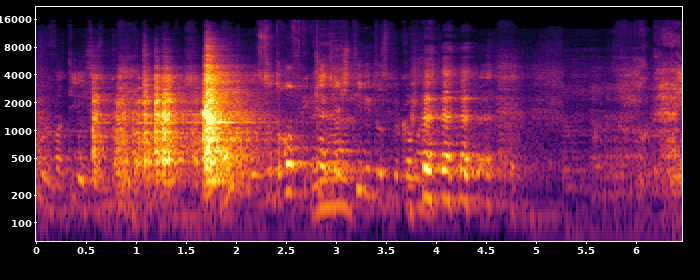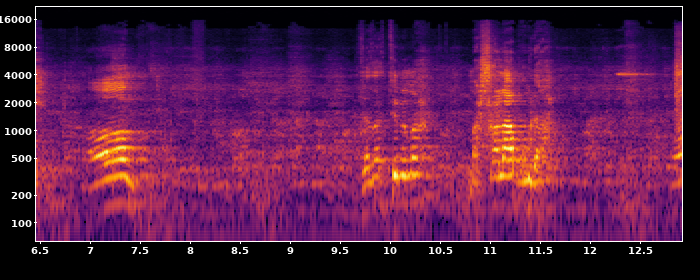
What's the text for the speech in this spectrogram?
Oh, war Tinnitus bekommen. Bist du drauf geklatscht, weil ich Tinnitus bekommen habe. Okay. Oh, Wer sagt Tim immer? Mashallah, Bruder. ja.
